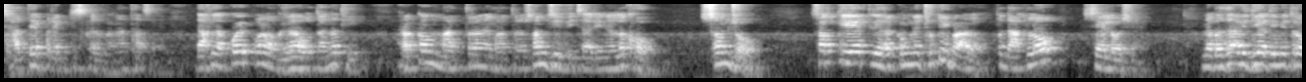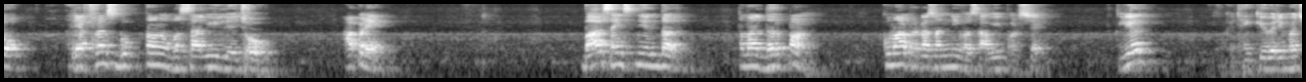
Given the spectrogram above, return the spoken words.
જાતે પ્રેક્ટિસ કરવાના થશે. દાખલા કોઈ પણ અઘરા હોતા નથી. રકમ માત્ર ને માત્ર સમજી વિચારીને લખો. સમજો. શક્ય એટલી રકમને છૂટી પાડો તો દાખલો સહેલો છે. અને બધા વિદ્યાર્થી મિત્રો રેફરન્સ બુક પણ વસાવી લેજો. આપણે બાર સાયન્સની અંદર તમારે દર્પણ કુમાર પ્રકાશનની વસાવવી પડશે. Clear okay thank you very much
